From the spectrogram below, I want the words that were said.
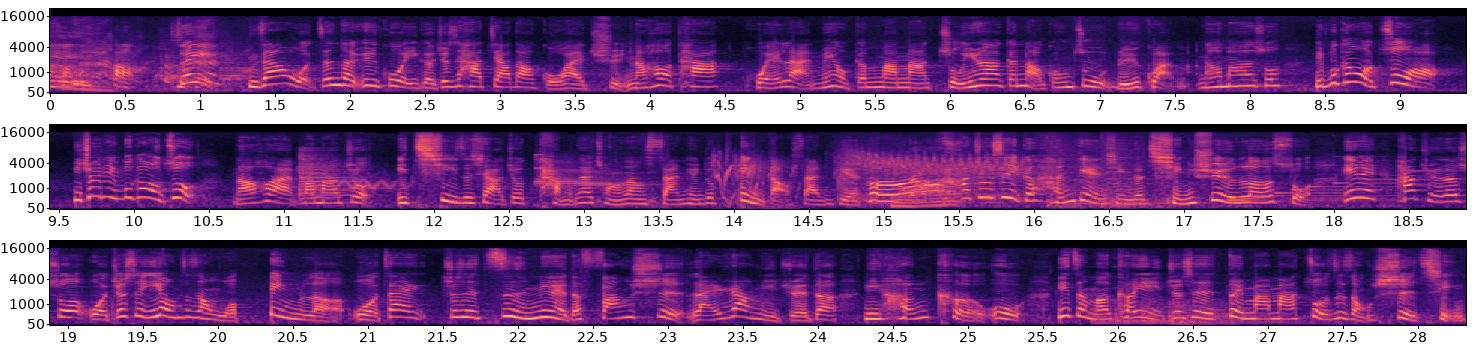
好，所以你知道我真的遇过一个，就是她嫁到国外去，然后她回来没有跟妈妈住，因为她跟老公住旅馆嘛，然后妈妈说：“你不跟我住哦。”你确定不跟我住？然后后来妈妈就一气之下就躺在床上三天，就病倒三天。然后他就是一个很典型的情绪勒索，因为她觉得说我就是用这种我病了，我在就是自虐的方式来让你觉得你很可恶，你怎么可以就是对妈妈做这种事情？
